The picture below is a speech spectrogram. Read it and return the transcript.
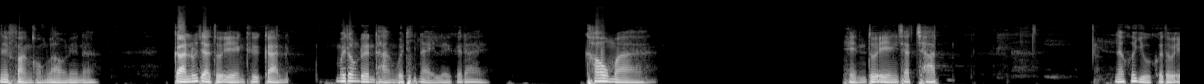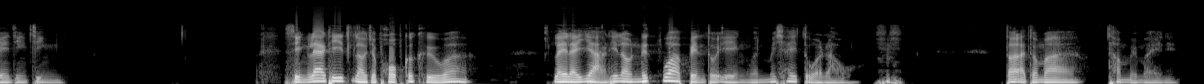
ในฝั่งของเราเนี่ยนะ การรู้จักตัวเองคือการไม่ต้องเดินทางไปที่ไหนเลยก็ได้ เข้ามา เห็นตัวเองชัดๆ แล้วก็อยู่กับตัวเองจริง ๆ สิ่งแรกที่เราจะพบก็คือว่า หลาย ๆ อย่างที่เรานึกว่าเป็นตัวเองมันไม่ใช่ตัวเรา ตอนอาตมาทำใหม่ ๆ เนี่ย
